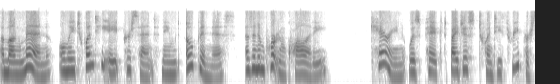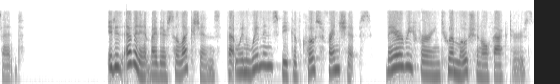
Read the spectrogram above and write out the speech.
Among men, only 28% named openness as an important quality. Caring was picked by just 23%. It is evident by their selections that when women speak of close friendships, they are referring to emotional factors,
